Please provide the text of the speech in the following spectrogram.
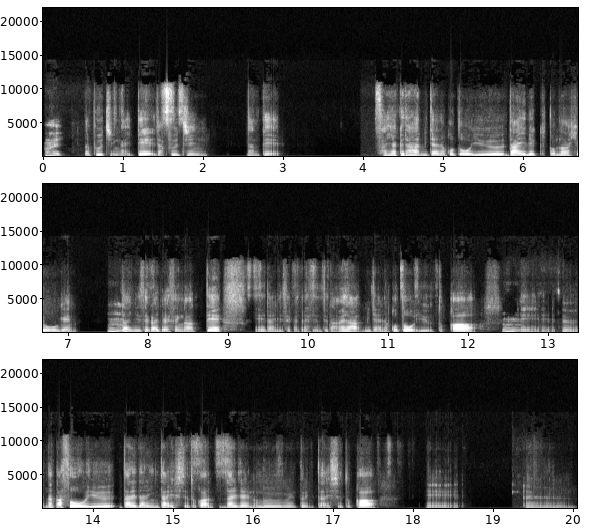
はい。プーチンがいてじゃあプーチンなんて最悪だみたいなことを言うダイレクトな表現。うん。第二次世界大戦があって、えー第二次世界大戦ってダメだみたいなことを言うとか、うん。えーうん、なんかそういう誰々に対してとか誰々のムーブメントに対してとか、えーうん。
